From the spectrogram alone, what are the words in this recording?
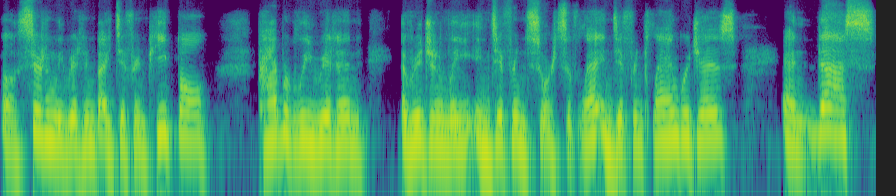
well, certainly written by different people, probably written originally in different sorts of la- in different languages, and thus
